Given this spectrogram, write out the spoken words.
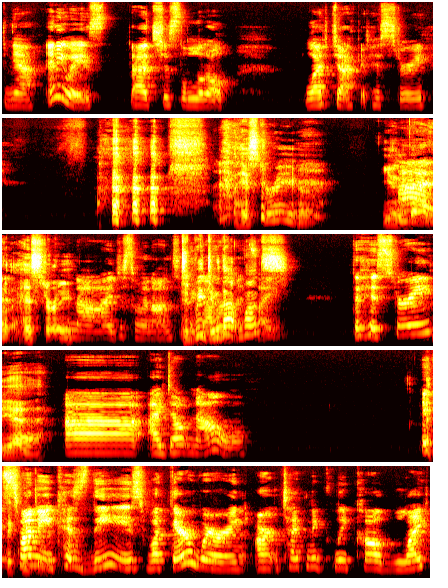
yeah. Anyways, that's just a little life jacket history. History or You didn't go over the history. No, I just went on to Did we do that once? site. The history? Yeah. Uh, I don't know. It's funny because these, what they're wearing, aren't technically called life.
